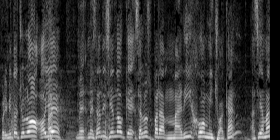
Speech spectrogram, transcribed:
Primito chulo, oye, me, me están diciendo que saludos para Marijo, Michoacán. ¿Así llama?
